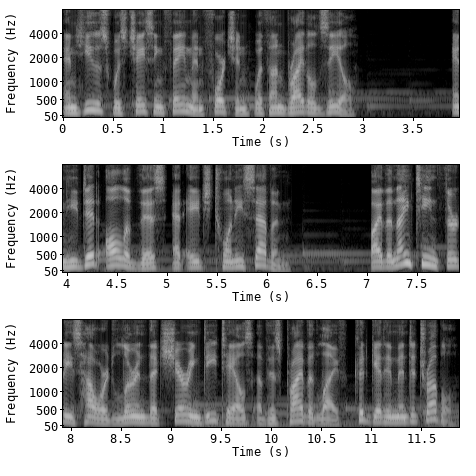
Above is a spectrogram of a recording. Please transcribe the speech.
and Hughes was chasing fame and fortune with unbridled zeal. And he did all of this at age 27. By the 1930s, Howard learned that sharing details of his private life could get him into trouble.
